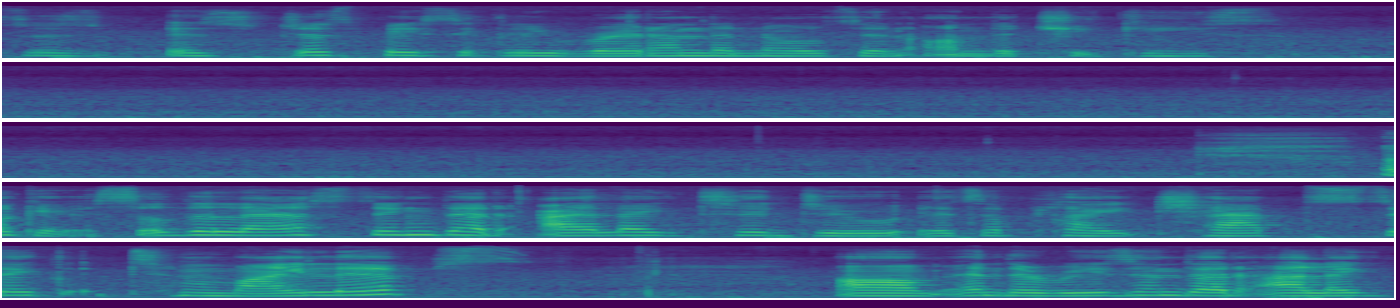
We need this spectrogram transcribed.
So it's just basically right on the nose and on the cheekies. Okay, so the last thing that I like to do is apply chapstick to my lips um, and the reason that I like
